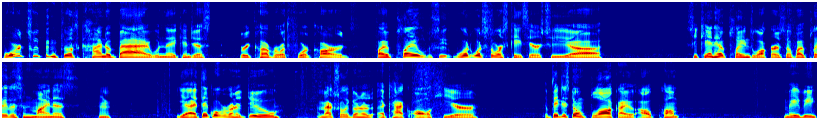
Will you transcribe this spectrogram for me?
board sweeping feels kind of bad when they can just recover with four cards. If I play, see, what what's the worst case here? She uh, she can't hit planeswalker. So if I play this in minus, hmm. yeah, I think what we're gonna do, I'm actually gonna attack all here. If they just don't block, I I'll pump. Maybe.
